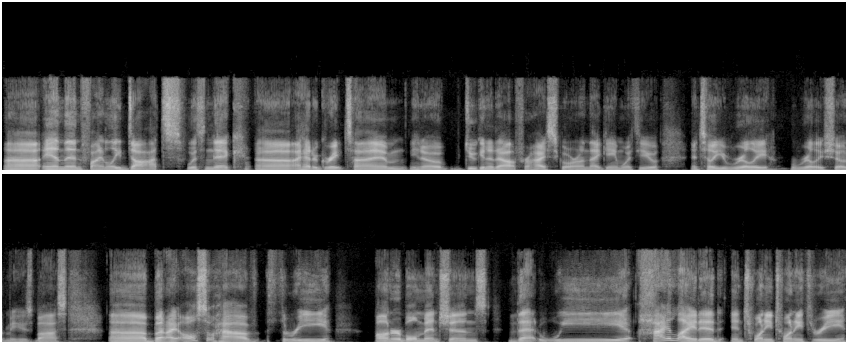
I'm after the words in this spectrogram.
Uh, and then finally Dots with Nick. Uh, I had a great time, you know, duking it out for high score on that game with you until you really, really showed me who's boss. Uh, but I also have three honorable mentions that we highlighted in 2023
